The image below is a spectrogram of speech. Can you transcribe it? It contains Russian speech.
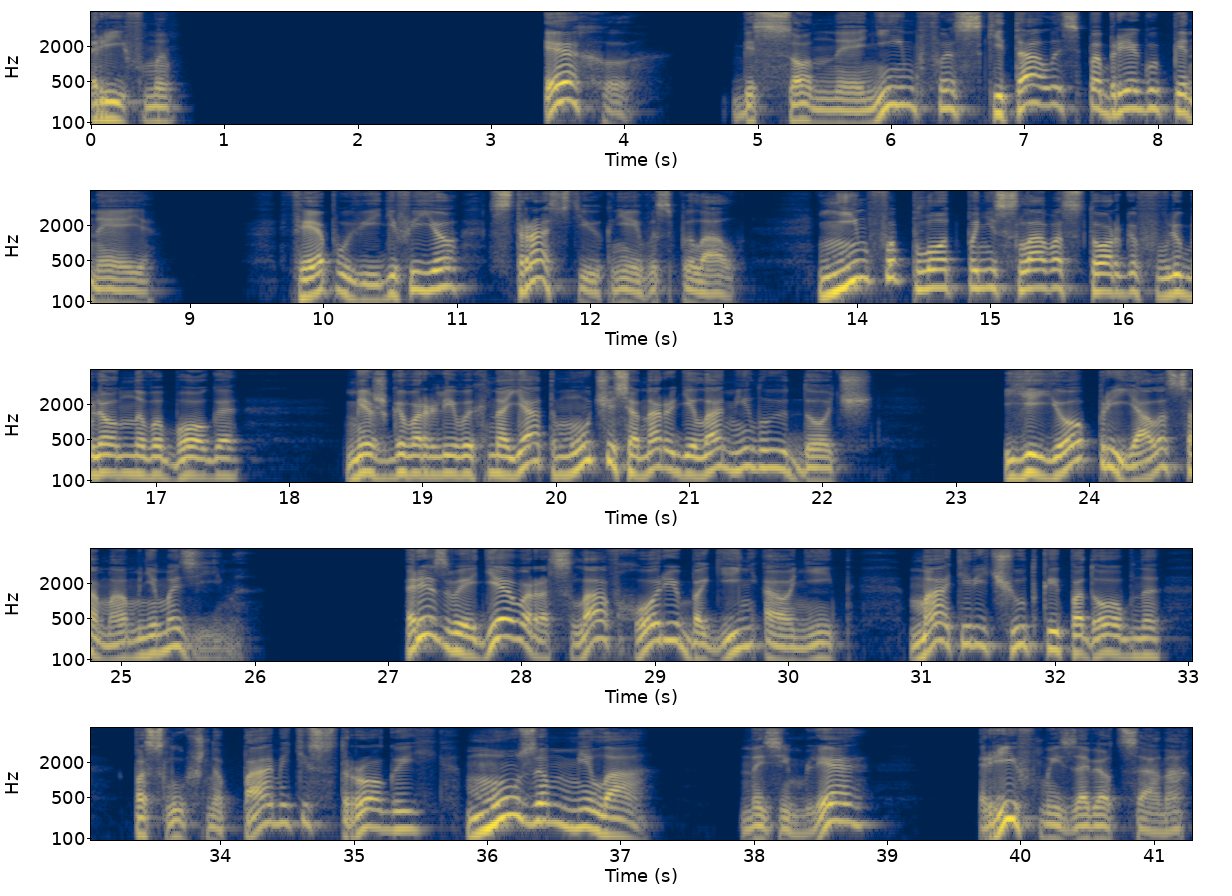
Рифмы. Эхо, бессонная нимфа, скиталась по брегу Пенея. Феб, увидев ее, страстью к ней воспылал. Нимфа плод понесла восторгов влюбленного бога. Меж говорливых наяд, мучась, она родила милую дочь. Ее прияла сама Мнемозина. Резвая дева росла в хоре богинь Аонит, матери чуткой подобно, послушна памяти строгой, музом мила. На земле рифмой зовется она.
